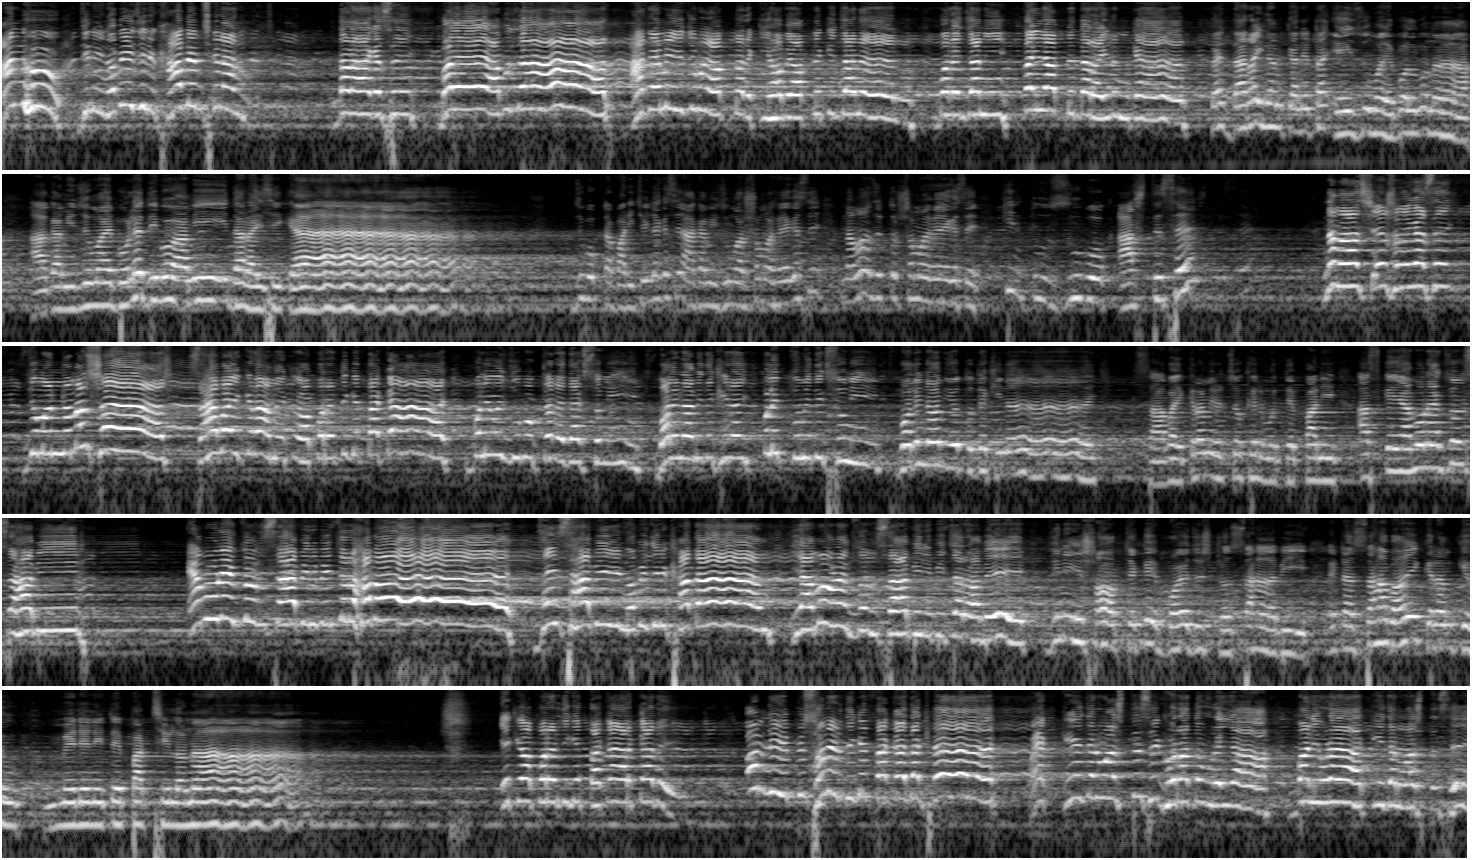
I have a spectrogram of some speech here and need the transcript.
আনহু, যিনি নবীজির খাদেম ছিলেন। দাঁড়ায় গেছে। বলে আবুজার আগামী জুমায় আপনার কি হবে আপনি কি জানেন? বলে, জানি। তাইলে আপনি দাঁড়াইলেন কেন? তাই দাঁড়াইলাম কেন? এটা এই জুমায় বলব না। আগামী জুমায় বলে দিব আমি দাঁড়াইছি যুবকটা বাড়ি চলে গেছে। আগামী জুমার সময় হয়ে গেছে। নামাজের তোর সময় হয়ে গেছে। কিন্তু যুবক আসতেছে। নামাজ শেষ হয়ে গেছে। জুমার নামাজ শেষ। সাহাবাই গ্রাম একে অপরের দিকে তাকায়। বলে, ওই যুবকটারে দেখছনি? বলে, না, আমি দেখি নাই। বলে, তুমি দেখছনি? বলে, না, আমিও তো দেখি নাই। সাহাবাই গ্রামের চোখের মধ্যে পানি। আজকে এমন একজন সাহাবীর, এমন একজন সাহাবীর বিচার হবে। যিনি সব থেকে বয়োজ্যেষ্ঠ সাহাবী। এটা সাহাবাই কেরাম কেউ মেনে নিতে পারছিল না। একে অপরের দিকে তাকায় কাঁদে। অমনি পিছনের দিকে তাকায় দেখে কে যেন আসতেছে ঘোড়া দৌড়াইয়া বালি উড়াইয়া কে যেন আসতেছে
